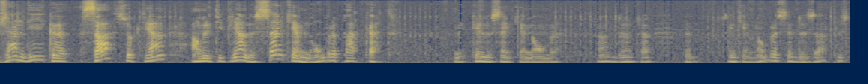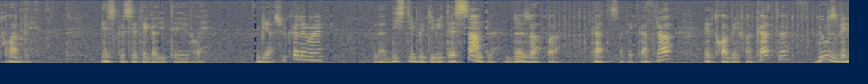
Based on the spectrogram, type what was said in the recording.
j'indique que ça s'obtient en multipliant le cinquième nombre par 4. Mais quel est le cinquième nombre? 1, 2, 3. Le cinquième nombre, c'est 2A plus 3B. Est-ce que cette égalité est vraie? Bien sûr qu'elle est vraie. La distributivité est simple. 2A fois 4, ça fait 4A. Et 3B fois 4, 12B.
